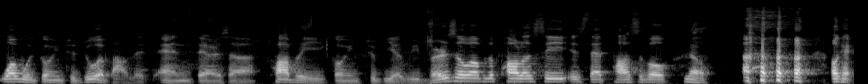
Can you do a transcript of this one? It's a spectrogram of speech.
what we're going to do about it. And there's a, probably going to be a reversal of the policy. Is that possible? No. okay,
